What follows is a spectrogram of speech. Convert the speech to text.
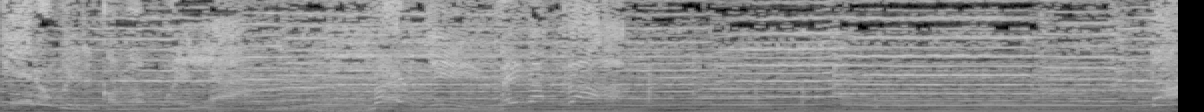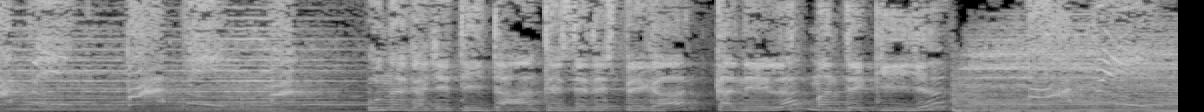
Quiero ver cómo vuela. Margie, ven acá. ¿Una galletita antes de despegar? ¿Canela? ¿Mantequilla? Mi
